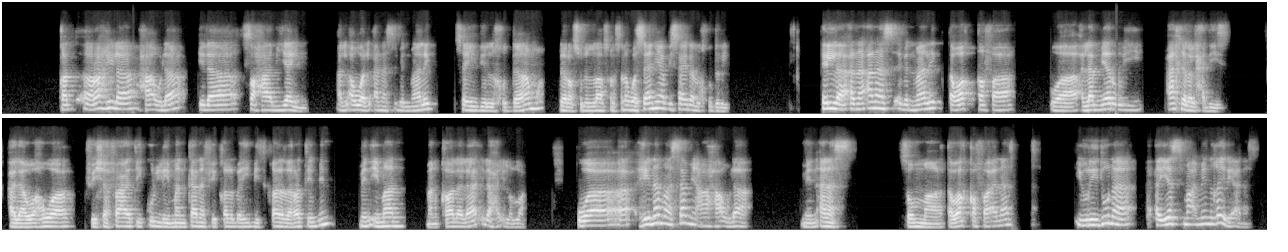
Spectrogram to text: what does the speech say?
قد رحل هؤلاء إلى صحابيين. الأول أنس بن مالك سيد الخدام لرسول الله صلى الله عليه وسلم وثاني أبي سعيد الخدري. إلا أن أنس بن مالك توقف ولم يروي آخر الحديث ألا وهو في شفاعة كل من كان في قلبه مثقال ذرة من من إيمان من قال لا إله إلا الله. وحينما سمع هؤلاء من أنس ثم توقف أنس يريدون أن يسمع من غير أنس.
